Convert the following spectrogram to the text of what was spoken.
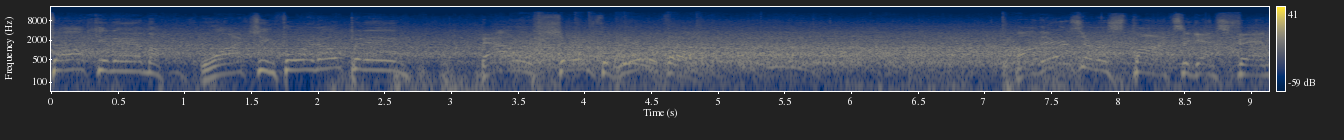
stalking him. Watching for an opening. Balor shows the wherewithal. Oh, there's a response against Finn.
